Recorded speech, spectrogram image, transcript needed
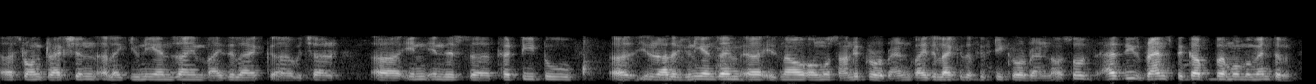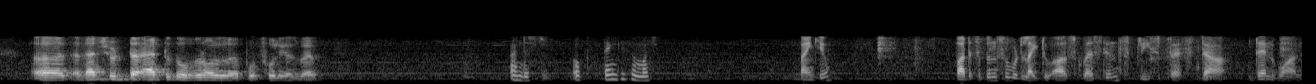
uh, strong traction, uh, like Unienzyme, Vizylac, uh, which are uh, in in this uh, 30 to uh, rather Unienzyme uh, is now almost 100 crore brand. Vizylac is a 50 crore brand now. So as these brands pick up uh, more momentum, that should add to the overall uh, portfolio as well. Understood. Okay. Thank you so much. Thank you. Participants who would like to ask questions, please press star, then one.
